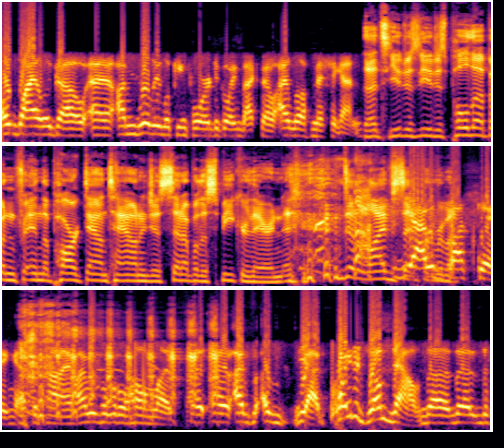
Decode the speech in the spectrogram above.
a while ago. Uh, I'm really looking forward to going back though. I love Michigan. That's you just you just pulled up in, in the park downtown and just set up with a speaker there and did a live set yeah, for I was everybody. busking at the time. I was a little homeless, but I, I've, I've yeah, quite a jump now. The the the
